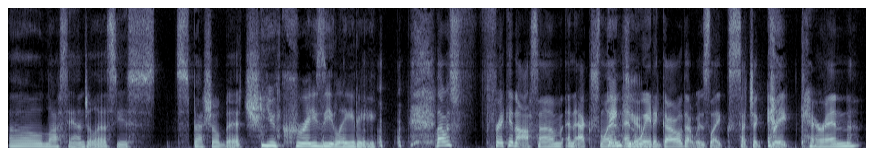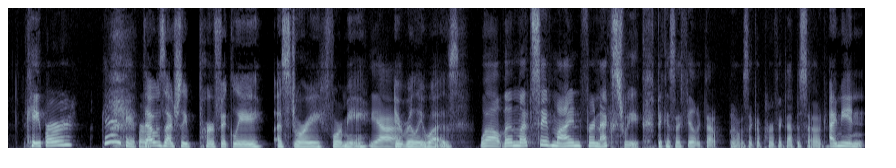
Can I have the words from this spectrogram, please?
Oh, Los Angeles, you s- special bitch. You crazy lady. That was freaking awesome and excellent Thank and you. way to go. That was like such a great Karen caper. Karen caper. That was actually perfectly a story for me. Yeah. It really was. well, then let's save mine for next week because I feel like that, that was like a perfect episode. I mean,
